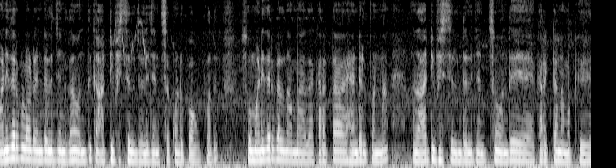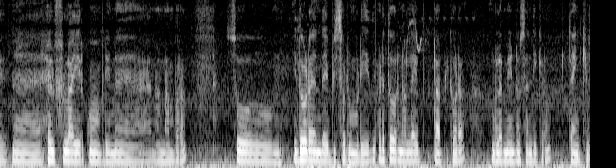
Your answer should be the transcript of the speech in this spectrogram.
மனிதர்களோட இன்டெலிஜென்ஸ் தான் வந்து ஆர்டிஃபிஷியல் இன்டெலிஜென்ஸை கொண்டு போக போகுது. ஸோ மனிதர்கள் நம்ம அதை கரெக்டாக ஹேண்டில் பண்ணால் அந்த ஆர்டிஃபிஷியல் இன்டெலிஜென்ஸும் வந்து கரெக்டாக நமக்கு ஹெல்ப்ஃபுல்லாக இருக்கும் அப்படின்னு நான் நம்புகிறேன் ஸோ இதோட இந்த எபிசோடு முடியுது. அடுத்த ஒரு நல்ல டாப்பிக்கோட உங்களை மீண்டும் சந்திக்கிறோம். தேங்க்யூ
